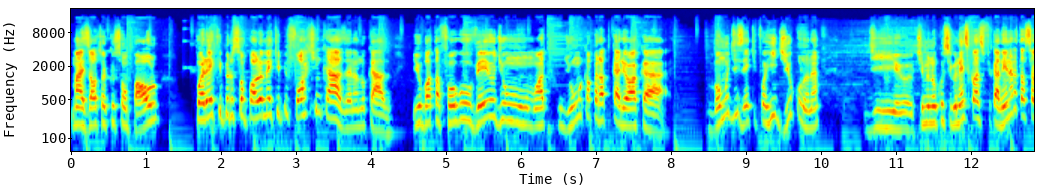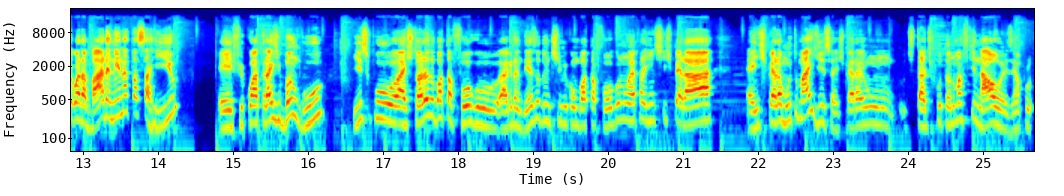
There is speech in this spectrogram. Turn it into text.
mais alta que o São Paulo. Porém, a equipe do São Paulo é uma equipe forte em casa, né, no caso. E o Botafogo veio de um, de um campeonato carioca, vamos dizer que foi ridículo, né? De, o time não conseguiu nem se classificar nem na Taça Guarabara, nem na Taça Rio. Ele ficou atrás de Bangu. Isso por a história do Botafogo, a grandeza de um time como o Botafogo, não é pra gente esperar. A gente espera muito mais disso. A gente espera um, estar disputando uma final, exemplo.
